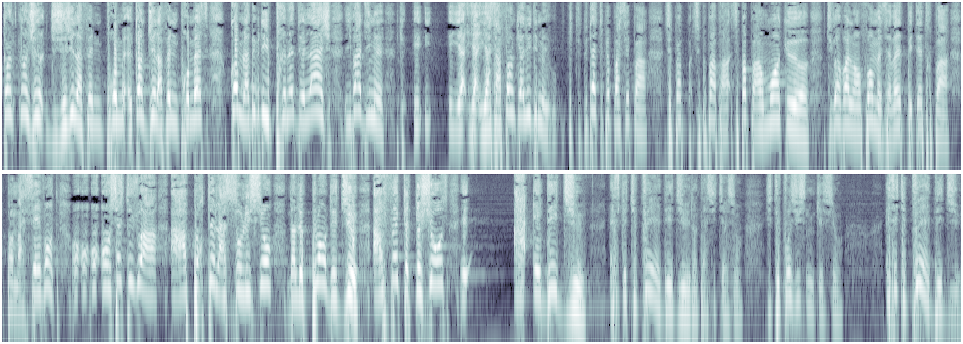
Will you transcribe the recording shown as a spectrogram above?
quand, quand Jésus l'a fait une promesse, quand Dieu l'a fait une promesse, comme la Bible dit, il prenait de l'âge, il va dire, mais, y a, y a, sa femme qui a lui dit mais peut-être tu peux passer par c'est pas pas c'est pas par moi que euh, tu vas avoir l'enfant mais ça va être peut-être par par ma servante. On, on, on cherche toujours à, à, apporter la solution dans le plan de Dieu à faire quelque chose et à aider Dieu. Est-ce que tu peux aider Dieu dans ta situation? Je te pose juste une question. Est-ce que tu peux aider Dieu?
